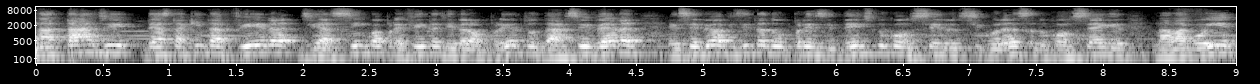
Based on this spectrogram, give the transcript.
Na tarde desta quinta-feira, dia 5, a prefeita de Ribeirão Preto, Darcy Vera, recebeu a visita do presidente do Conselho de Segurança do Conseg na Lagoinha,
